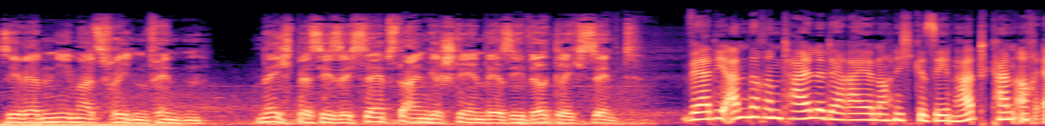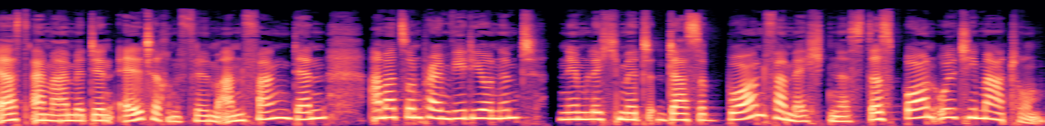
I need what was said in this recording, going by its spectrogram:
Sie werden niemals Frieden finden. Nicht, bis sie sich selbst eingestehen, wer sie wirklich sind. Wer die anderen Teile der Reihe noch nicht gesehen hat, kann auch erst einmal mit den älteren Filmen anfangen, denn Amazon Prime Video nimmt nämlich mit Das Born-Vermächtnis, das Born-Ultimatum,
